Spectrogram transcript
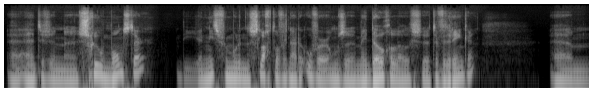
En het is een schuw monster die uh, niets vermoedende slachtoffers naar de oever om ze meedogenloos eh, te verdrinken. Ehm,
